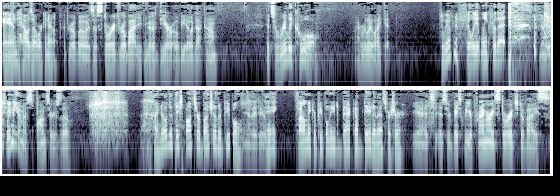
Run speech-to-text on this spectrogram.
And how is that working out? A Drobo is a storage robot. You can go to drobo.com. It's really cool. I really like it. Do we have an affiliate link for that? No, we should We get need- them as sponsors, though. I know that they sponsor a bunch of other people. Yeah, they do. Hey, FileMaker people need to back up data, that's for sure. Yeah, it's it's your, basically your primary storage device.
